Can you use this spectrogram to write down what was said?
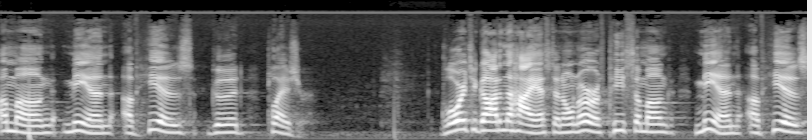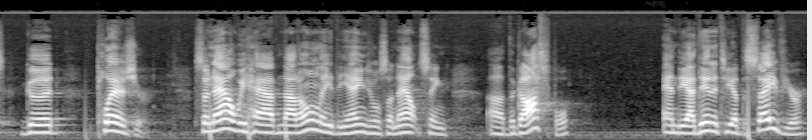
among men of his good pleasure. Glory to God in the highest, and on earth, peace among men of his good pleasure. So now we have not only the angels announcing uh, the gospel and the identity of the Savior,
